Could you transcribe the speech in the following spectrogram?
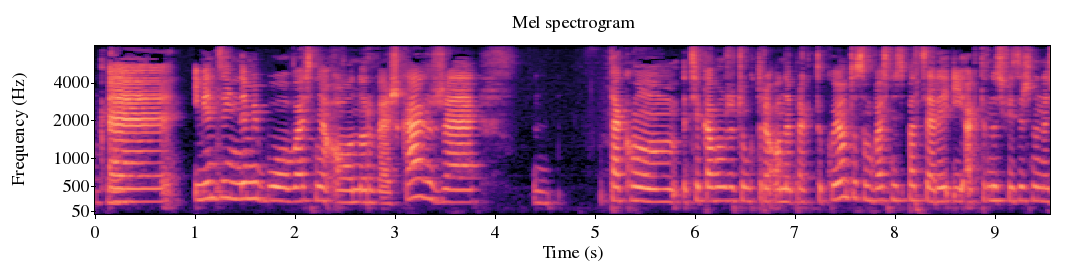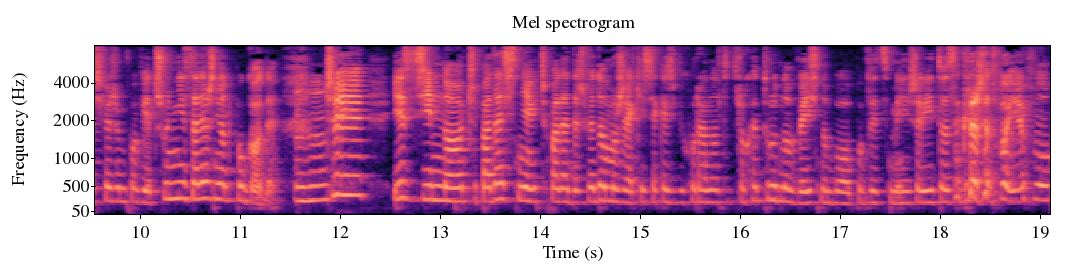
Okay. E, I między innymi było właśnie o Norweżkach, że taką ciekawą rzeczą, które one praktykują, to są właśnie spacery i aktywność fizyczna na świeżym powietrzu, niezależnie od pogody. Mhm. Czy jest zimno, czy pada śnieg, czy pada deszcz, wiadomo, że jak jest jakaś wichura, no to trochę trudno wyjść, no bo powiedzmy, jeżeli to zagraża Twojemu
